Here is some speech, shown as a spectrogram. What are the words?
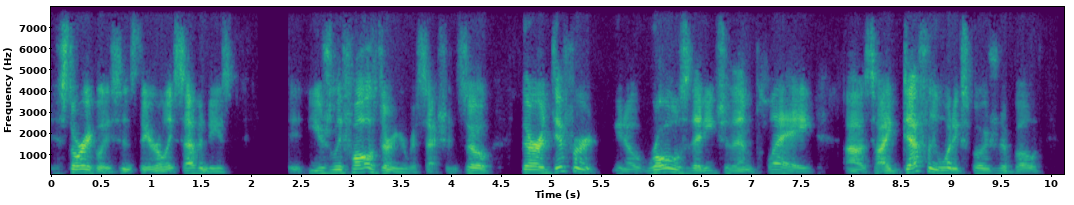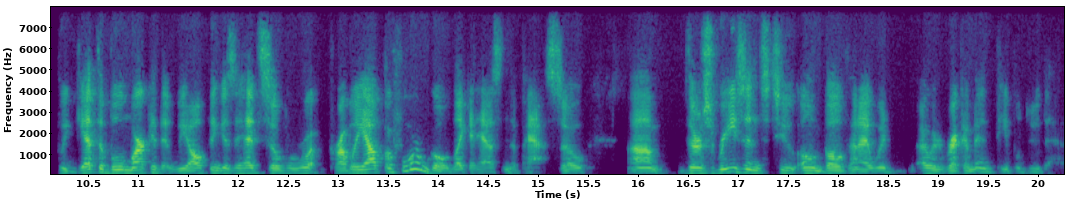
historically, since the early 70s, it usually falls during a recession. So there are different, you know, roles that each of them play. Uh, so I definitely want exposure to both we get the bull market that we all think is ahead, silver will probably outperform gold like it has in the past. So um, there's reasons to own both, and I would I would recommend people do that.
